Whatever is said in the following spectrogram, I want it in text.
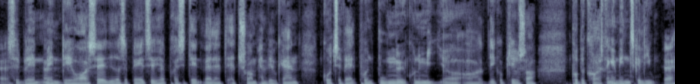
Ja. simpelthen. Ja. Men det er jo også leder tilbage til det her præsidentvalg, at, at Trump han vil jo gerne gå til valg på en boomende økonomi, og, og det kunne blive så på bekostning af menneskeliv. ja.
